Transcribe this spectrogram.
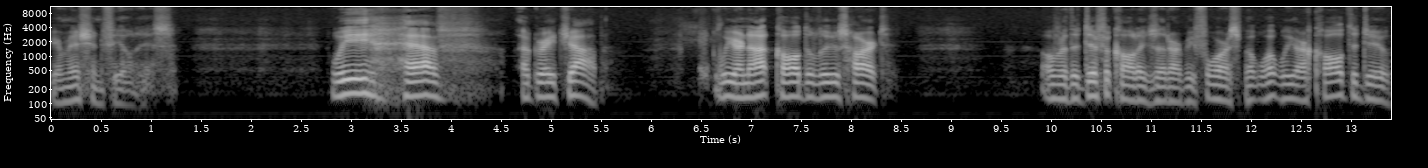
your mission field is. We have a great job. We are not called to lose heart over the difficulties that are before us, but what we are called to do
